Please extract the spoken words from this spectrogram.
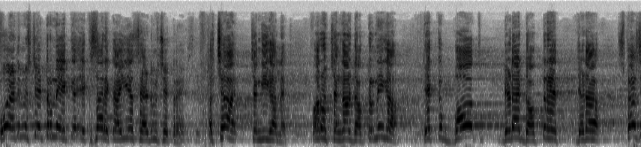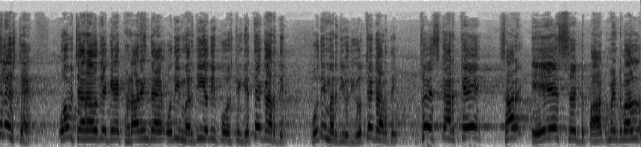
ਉਹ ਐਡਮਿਨਿਸਟ੍ਰੇਟਰ ਨੇ ਇੱਕ ਇੱਕ ਸਰ, ਇੱਕ ਆਈਐਸ ਐਡਮਿਨਿਸਟ੍ਰੇਟਰ ਹੈ। ਅੱਛਾ, ਚੰਗੀ ਗੱਲ ਹੈ। ਪਰ ਉਹ ਚੰਗਾ ਡਾਕਟਰ ਨਹੀਂਗਾ। ਇੱਕ ਬਹੁਤ ਜਿਹੜਾ ਡਾਕਟਰ ਹੈ, ਜਿਹੜਾ ਸਪੈਸ਼ਲਿਸਟ ਹੈ, ਉਹ ਵਿਚਾਰਾ ਉਹਦੇ ਅੱਗੇ ਖੜਾ ਰਹਿੰਦਾ ਹੈ, ਉਹਦੀ ਮਰਜ਼ੀ ਉਹਦੀ ਪੋਸਟਿੰਗ ਇੱਥੇ ਕਰਦੇ ਉਹਦੀ ਮਰਜ਼ੀ ਉਹਦੀ ਉੱਥੇ ਕਰਦੇ ਸੋ ਇਸ ਕਰਕੇ ਸਰ, ਇਸ ਡਿਪਾਰਟਮੈਂਟ ਵੱਲ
